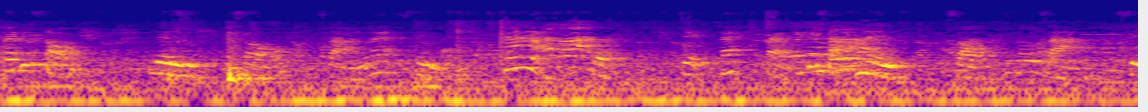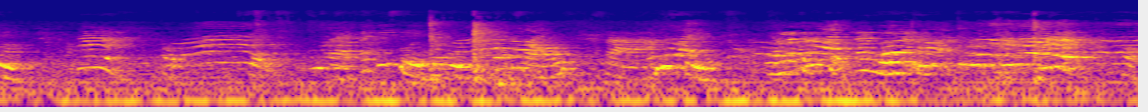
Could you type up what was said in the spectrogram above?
ไปที่สองหนึ่งสองสามและสี่ห้าหก เจ็ดและแปดไปที่สามหนึ่ง สองสามสี่ห้าหกเจ็ดแปดไปที่สี่หนึ่งสองสามสี่เดี๋ยวเราจะมาจบด้านนี้นะคะห้าหก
